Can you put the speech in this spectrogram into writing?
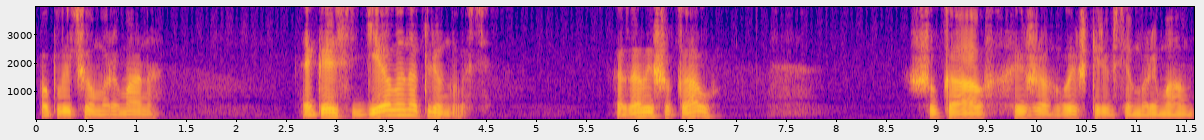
по плечу Моримана. Якесь діло наклюнулося. Казали, шукав. Шукав, хижо вишкірився Мориман.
